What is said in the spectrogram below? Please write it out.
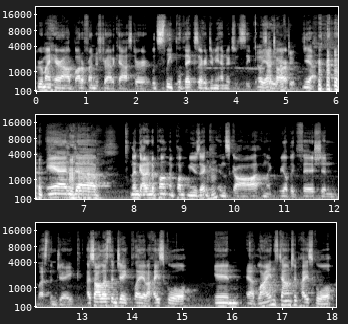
grew my hair out, bought a Fender Stratocaster, would sleep with it because I heard Jimi Hendrix would sleep with Oh his yeah, you guitar. have to. Yeah, and uh, then got into punk and punk music Mhm. and ska and like Real Big Fish and Less Than Jake. I saw Less Than Jake play at a high school in at Lyons Township High School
